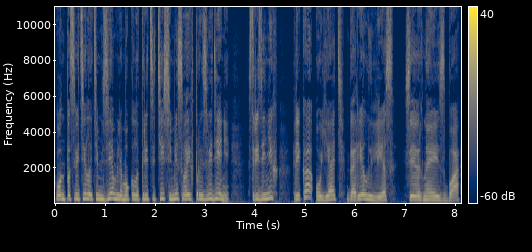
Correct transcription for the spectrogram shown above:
Он посвятил этим землям около 37 своих произведений. Среди них река Оять, горелый лес, северная изба,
